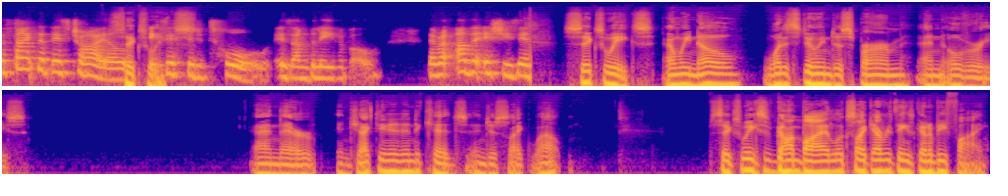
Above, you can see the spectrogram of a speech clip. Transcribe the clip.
The fact that this trial existed at all is unbelievable. There are other issues in six weeks, and we know what it's doing to sperm and ovaries. And they're injecting it into kids and just like, well, six weeks have gone by. It looks like everything's going to be fine.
